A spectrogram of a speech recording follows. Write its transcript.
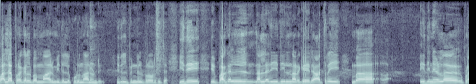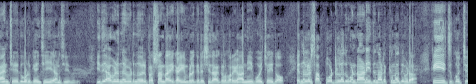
പല പ്രഗത്ഭന്മാരും ഇതിൽ കുടുങ്ങാനുണ്ട്. ഇതിൽ പിന്നിൽ പ്രവർത്തിച്ച. ഇത് പകൽ നല്ല രീതിയിൽ നടക്കുകയും രാത്രി ഇതിനുള്ള പ്ലാൻ ചെയ്തു കൊടുക്കുകയും ചെയ്യുകയാണ് ചെയ്യുന്നത്. ഇത് അവിടുന്ന് ഇവിടുന്ന് ഒരു പ്രശ്നം ഉണ്ടായി കഴിയുമ്പോഴേക്ക് രക്ഷിതാക്കൾ പറയും ആ നീ പോയി ചെയ്തോ. എന്നുള്ളൊരു സപ്പോർട്ട് ഉള്ളത് കൊണ്ടാണ് ഇത് നടക്കുന്നത് ഇവിടെ. ഈ കൊച്ചു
